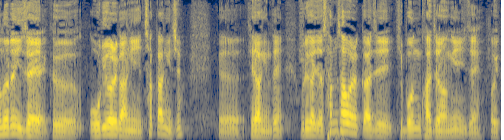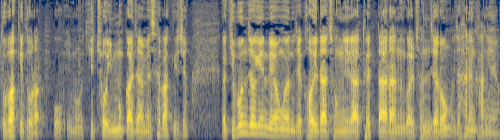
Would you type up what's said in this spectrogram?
오늘은 이제 그 5, 6월 강의 첫 강의죠. 그 개강인데 우리가 이제 3, 4월까지 기본 과정이 이제 거의 두 바퀴 돌았고 뭐 기초 입문까지 하면 세 바퀴죠. 그러니까 기본적인 내용은 이제 거의 다 정리가 됐다라는 걸 전제로 이제 하는 강의예요.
